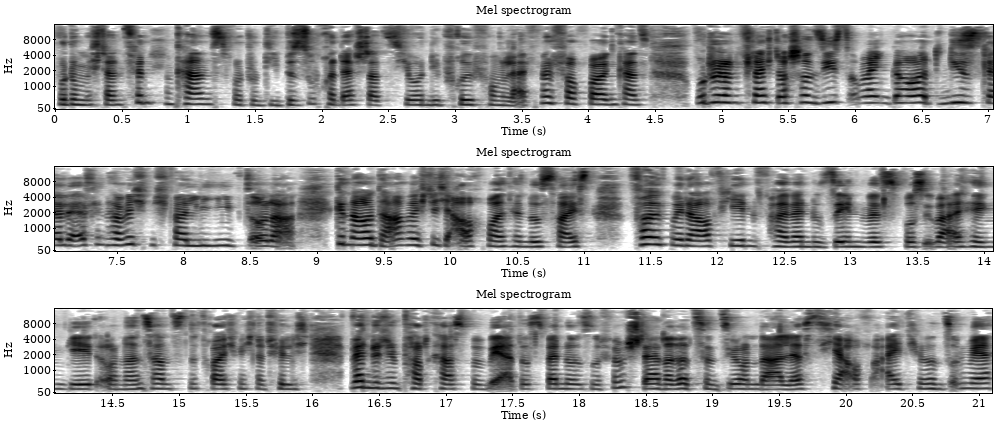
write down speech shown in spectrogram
wo du mich dann finden kannst, wo du die Besuche der Station, die Prüfung live mitverfolgen kannst, wo du dann vielleicht auch schon siehst, oh mein Gott, in dieses kleine Äffchen habe ich mich verliebt oder genau da möchte ich auch mal hin. Das heißt, folg mir da auf jeden Fall, wenn du sehen willst, wo es überall hingeht. Und ansonsten freue ich mich natürlich, wenn du den Podcast bewertest, wenn du uns eine 5-Sterne-Rezension da lässt hier auf iTunes und mir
